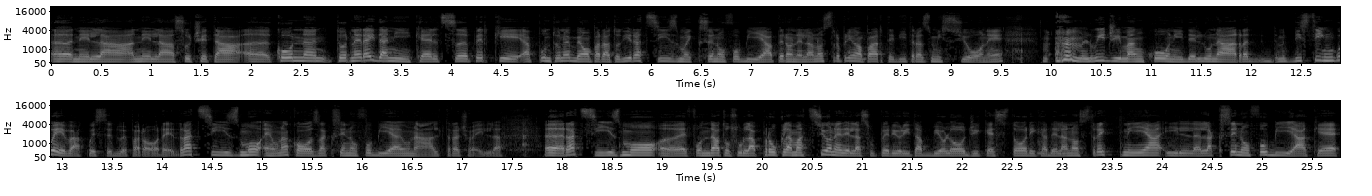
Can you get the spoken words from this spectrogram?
eh, nella, nella, società. Eh, con, tornerei da Nichols perché appunto noi abbiamo parlato di razzismo e xenofobia, però nella nostra prima parte di trasmissione Luigi Manconi dell'UNAR distingueva queste due parole. Razzismo è una cosa, xenofobia è un'altra, cioè il eh, razzismo eh, è fondato sulla proclamazione della superiorità biologica e storica della nostra etnia, il, la xenofobia che è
